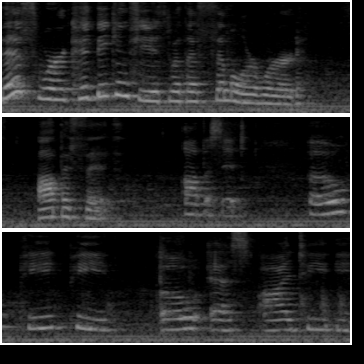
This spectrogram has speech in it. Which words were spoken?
This word could be confused with a similar word, opposite. Opposite. O P P O S I T E.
